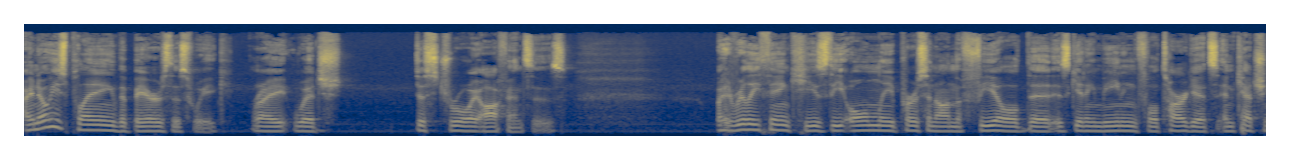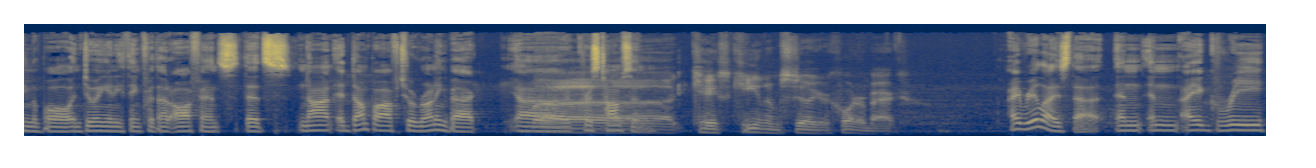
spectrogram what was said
I know he's playing the Bears this week, right? Which destroy offenses. But I really think he's the only person on the field that is getting meaningful targets and catching the ball and doing anything for that offense that's not a dump off to a running back, uh, Chris Thompson. Uh, Case Keenum's still your quarterback. I realize that, and and I agree.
